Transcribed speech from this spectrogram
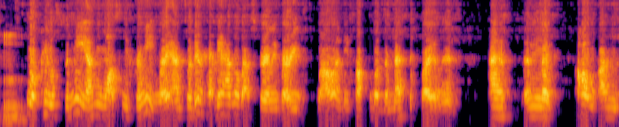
mm. who appeals to me and who wants me for me, right? And so they they handle that story very well, and they talk about domestic violence and and like how um,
